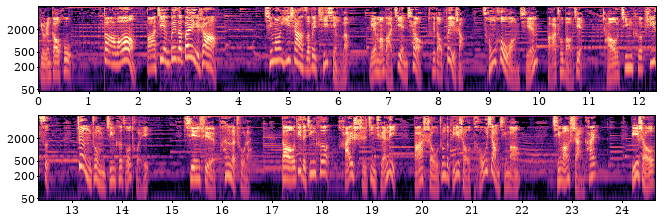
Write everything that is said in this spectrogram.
有人高呼：“大王，把剑背在背上！”秦王一下子被提醒了，连忙把剑鞘推到背上，从后往前拔出宝剑，朝荆轲劈刺，正中荆轲左腿，鲜血喷了出来。倒地的荆轲还使尽全力把手中的匕首投向秦王，秦王闪开，匕首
